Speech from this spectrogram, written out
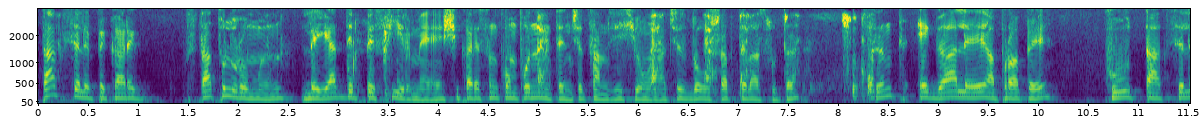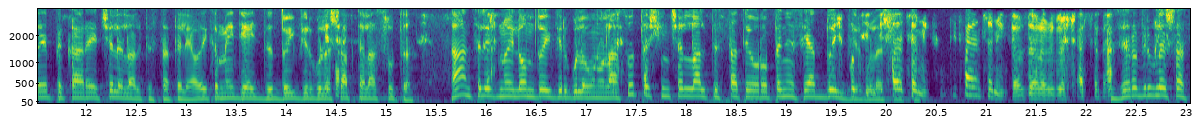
Taxele pe care statul român le ia de pe firme și care sunt componente în ce ți-am zis eu, în acest 27%, Super. sunt egale aproape cu taxele pe care celelalte state le iau, adică media e de 2,7%. Da, înțelegi, noi luăm 2,1% și în celelalte state europene se ia Deci puțin, 2,7%. diferență mică. Diferență mică, 0,6, da? 0,6,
